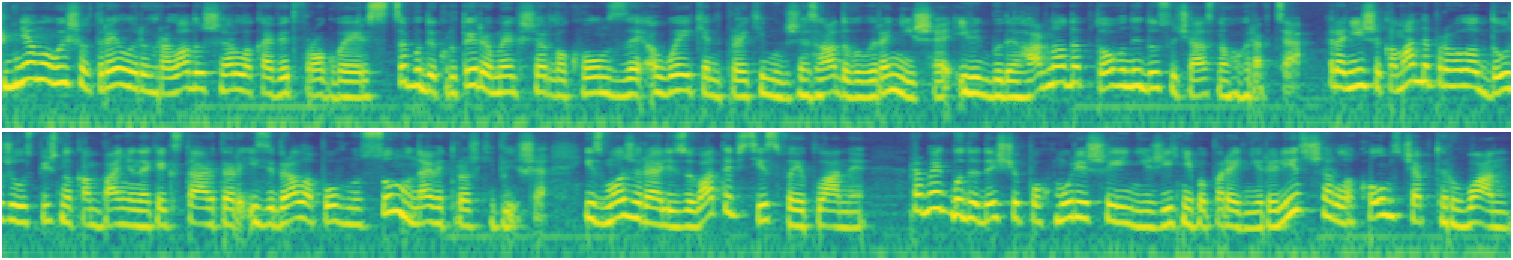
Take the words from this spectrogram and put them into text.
Днями вийшов трейлер граладу Шерлока від Frogwares. Це буде крутий ремейк Sherlock Holmes The Awakened, про який ми вже згадували раніше, і він буде гарно адаптований до сучасного гравця. Раніше команда провела дуже успішну кампанію на Kickstarter і зібрала повну суму, навіть трошки більше, і зможе реалізувати всі свої плани. Ремейк буде дещо похмуріший, ніж їхній попередній реліз Sherlock Holmes Chapter 1.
